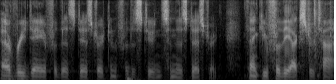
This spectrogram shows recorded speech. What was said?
every day for this district and for the students in this district. Thank you for the extra time.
